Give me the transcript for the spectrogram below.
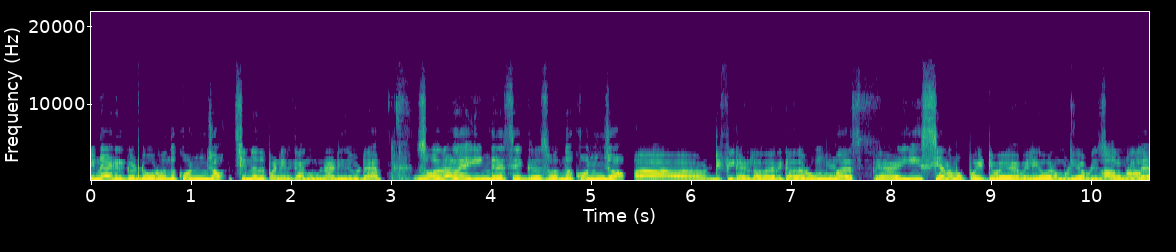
பின்னாடி இருக்க டோர் வந்து கொஞ்சம் சின்னது பண்ணியிருக்காங்க முன்னாடி இதை விட. ஸோ அதனால இங்கிரஸ் எக்ரஸ் வந்து கொஞ்சம் டிஃபிகல்ட்டாக தான் இருக்கு. அதாவது ரொம்ப ஈஸியாக நம்ம போயிட்டு வெளியே வர முடியும் அப்படின்னு சொல்ல முடியல.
